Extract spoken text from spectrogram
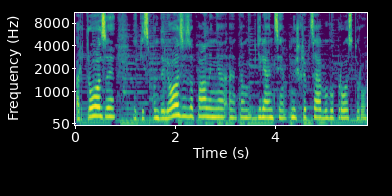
артрози, якісь спондильози, запалення е, там в ділянці міжхребцевого простору.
